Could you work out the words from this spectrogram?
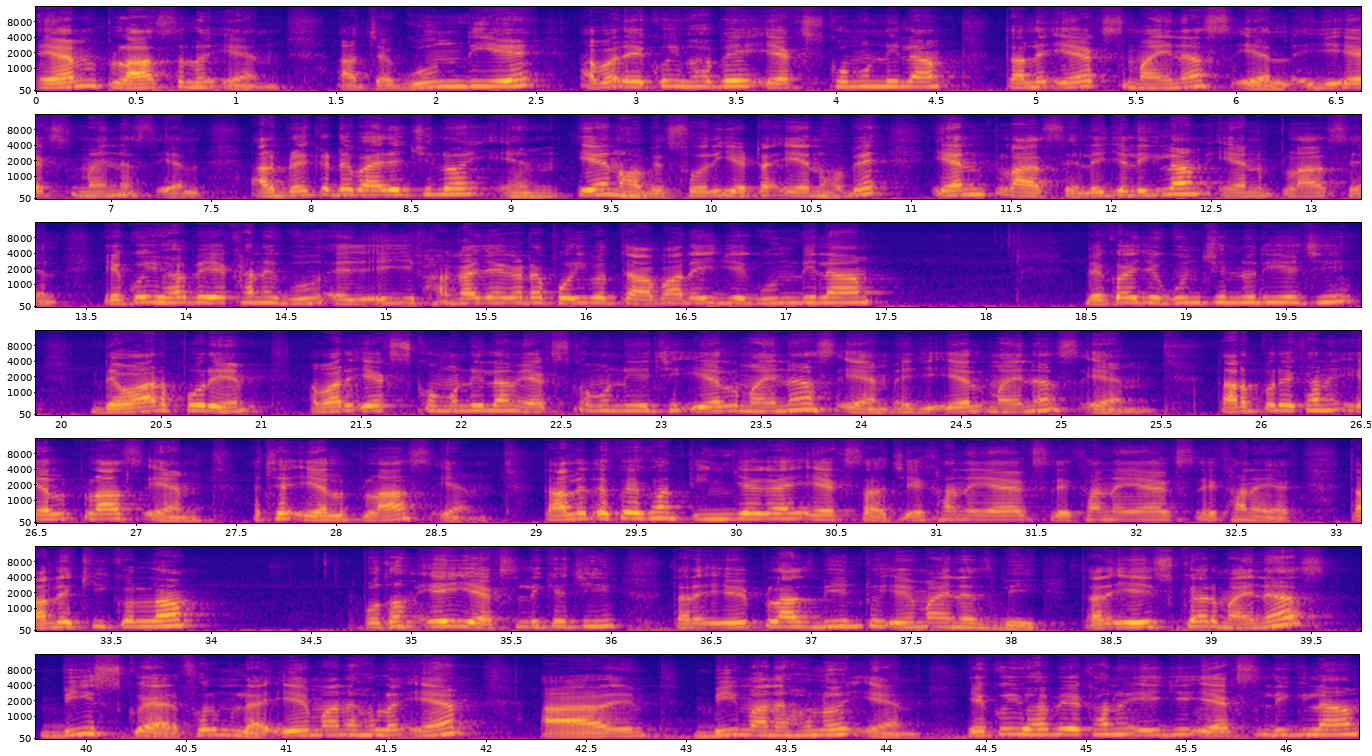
এম প্লাস হলো এন আচ্ছা গুণ দিয়ে আবার একইভাবে এক্স কমন নিলাম, তাহলে এক্স মাইনাস এল এই যে এক্স মাইনাস এল আর ব্র্যাকেটের বাইরে ছিল এম এন হবে সরি এটা এন হবে এন প্লাস এল এই যে লিখলাম এন প্লাস এল একইভাবে এখানে এই এই ফাঁকা জায়গাটা পরিবর্তে আবার এই যে গুণ দিলাম দেখো এই যে গুণ চিহ্ন দিয়েছি, দেওয়ার পরে আবার এক্স কমন নিলাম এক্স কমন নিয়েছি এল মাইনাস এম এই যে এল মাইনাস এম তারপরে এখানে এল প্লাস এম আচ্ছা এল প্লাস এম তাহলে দেখো এখন তিন জায়গায় এক্স আছে, এখানে এক্স এখানে এক্স এখানে এক্স তাহলে কি করলাম? প্রথম এই এক্স লিখেছি, তাহলে a plus b into a minus b তাহলে a square minus b square formula এ মানে হলো এম আর বি মানে হলো এন একইভাবে এখানে এই যে এক্স লিখলাম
